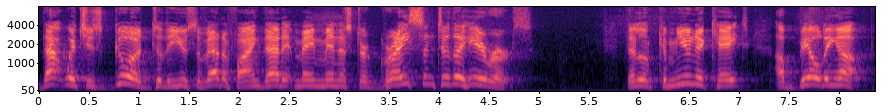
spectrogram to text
that which is good to the use of edifying, that it may minister grace unto the hearers, that it'll communicate a building up.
